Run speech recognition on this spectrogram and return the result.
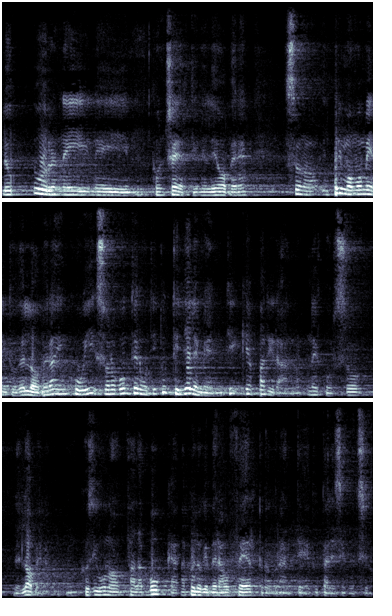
le overture nei, nei concerti, nelle opere, sono il primo momento dell'opera in cui sono contenuti tutti gli elementi che appariranno nel corso dell'opera. Così uno fa la bocca a quello che verrà offerto durante tutta l'esecuzione.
